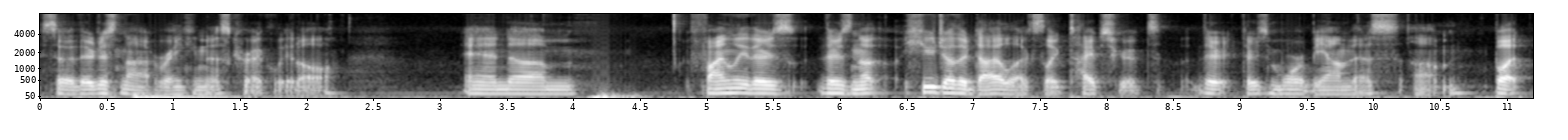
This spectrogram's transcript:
So they're just not ranking this correctly at all. And um, finally there's there's not huge other dialects like typescript. There there's more beyond this um, but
